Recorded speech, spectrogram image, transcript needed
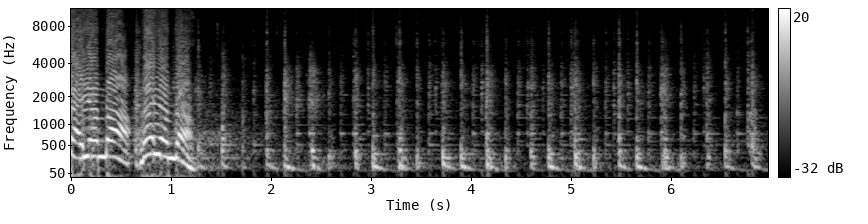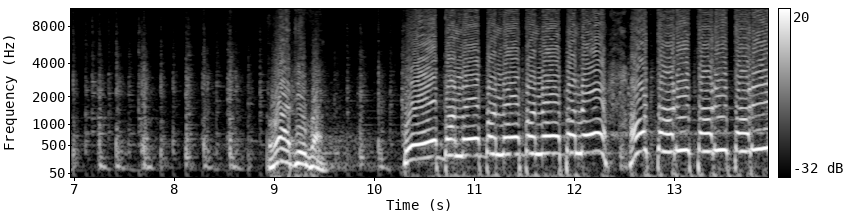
ਢਹਿ ਜਾਂਦਾ ਰਹਿ ਜਾਂਦਾ ਵਾਹ ਜੀ ਵਾਹ ਏ ਬੱਲੇ ਬੱਲੇ ਬੱਲੇ ਬੱਲੇ ਆ ਤਾੜੀ ਤਾੜੀ ਤਾੜੀ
